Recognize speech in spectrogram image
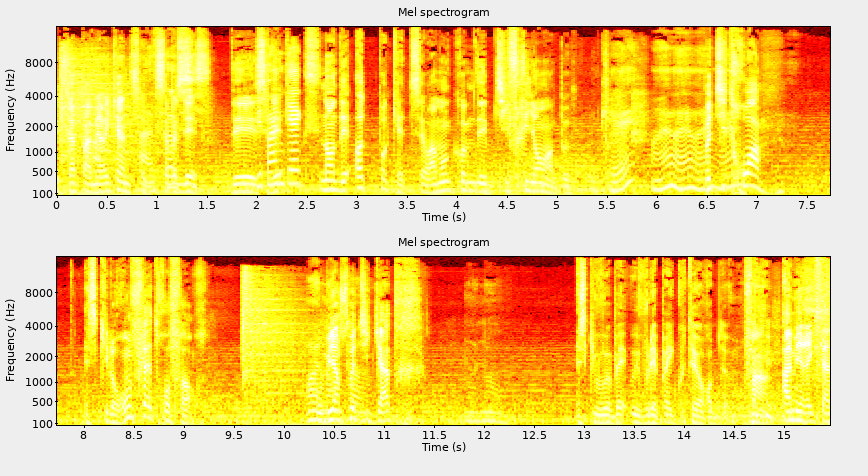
Les crêpes américaines, c'est- Ah, ça ça s'appelle des, des- pancakes? Non, des hot pockets. C'est vraiment comme des petits friands un peu. Ok. Ouais, ouais, ouais. Petit ouais. 3, est-ce qu'il ronflait trop fort? Oh Ou non, bien ça- petit 4, Oh non. est-ce qu'il voulait, il voulait pas écouter Europe 2 Enfin, American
